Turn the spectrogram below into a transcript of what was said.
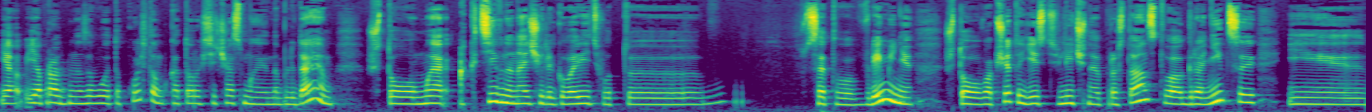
Я, я правда назову это культом, который сейчас мы наблюдаем, что мы активно начали говорить вот э, с этого времени, что вообще-то есть личное пространство, границы, и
